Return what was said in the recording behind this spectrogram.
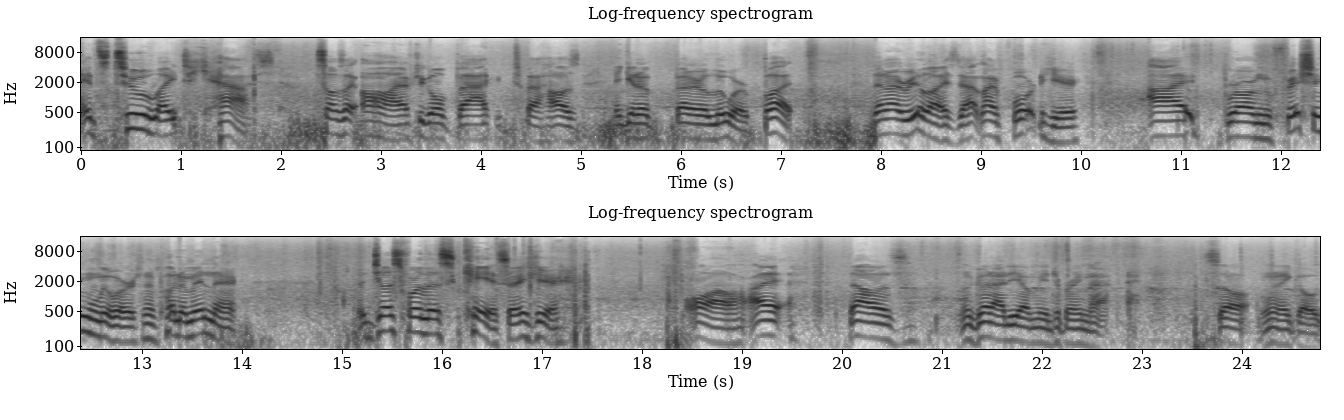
it's too light to cast. So I was like, oh, I have to go back to the house and get a better lure. But then I realized at my fort here, I brung fishing lures and put them in there just for this case right here. Wow, I that was a good idea of me to bring that. So I'm gonna go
